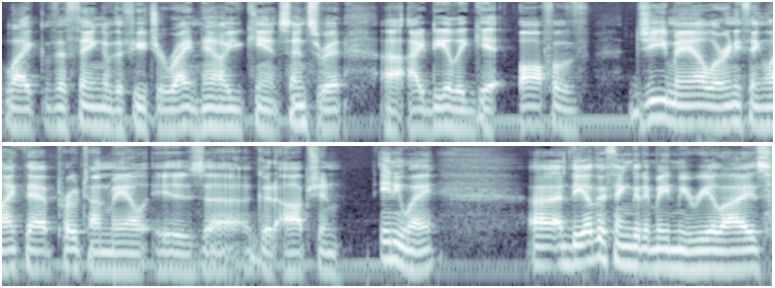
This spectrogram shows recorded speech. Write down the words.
like the thing of the future. Right now, you can't censor it. Uh, ideally, get off of Gmail or anything like that. Proton Mail is uh, a good option. Anyway, uh, the other thing that it made me realize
